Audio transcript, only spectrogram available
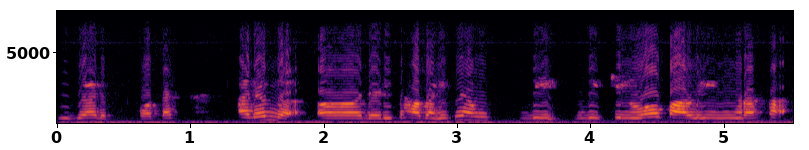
juga ada psikotes ada nggak uh, dari tahapan itu yang bi bikin lo paling ngerasa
